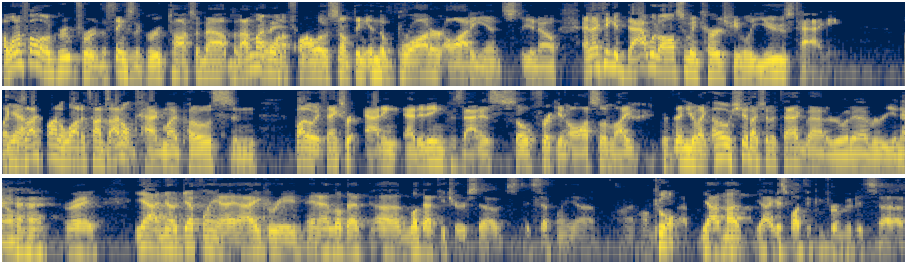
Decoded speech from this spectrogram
I want to follow a group for the things the group talks about, but I might Right. want to follow something in the broader audience, you know, and I think that, would also encourage people to use tagging. Like, cause Yeah. I find a lot of times I don't tag my posts and by the way, thanks for adding editing because that is so freaking awesome. I, cause then you're like, oh shit, I should have tagged that or whatever, you know? right. Yeah. No, definitely. I, I agree. And I love that, uh, love that feature. So it's, it's definitely, uh, on Cool. Yeah. I'm not, yeah, I guess we'll have to confirm if it's, uh,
